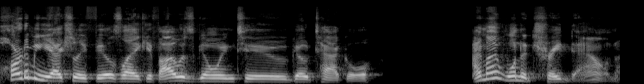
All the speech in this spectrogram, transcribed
part of me actually feels like if I was going to go tackle, I might want to trade down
